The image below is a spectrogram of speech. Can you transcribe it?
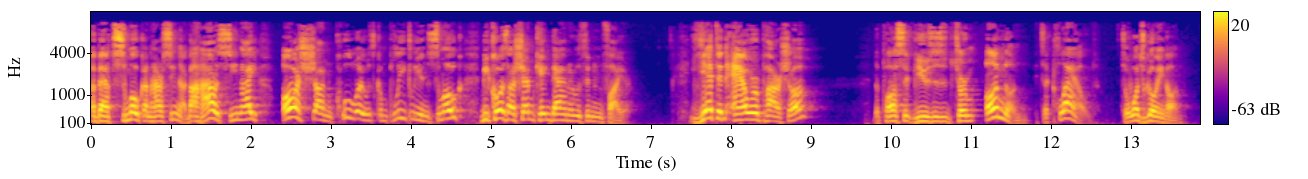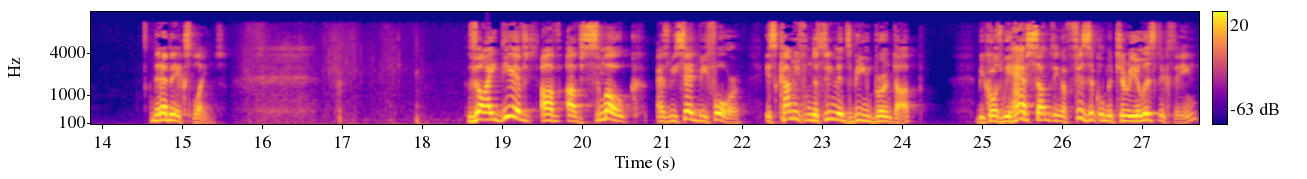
about smoke on Har Sinai. By Har Sinai, Oshan Kuloi was completely in smoke because Hashem came down and it in fire. Yet in our parsha, the pasuk uses the term onon. It's a cloud. So what's going on? The Rebbe explains. The idea of, of, of smoke, as we said before, is coming from the thing that's being burnt up, because we have something, a physical, materialistic thing,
